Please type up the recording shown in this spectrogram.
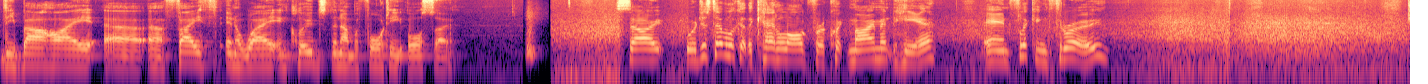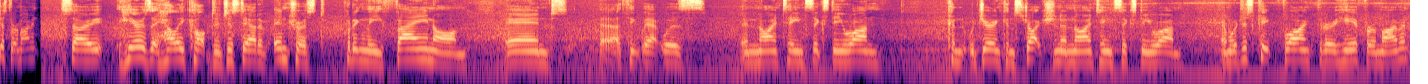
The Baha'i uh, uh, faith in a way includes the number 40 also. So we'll just have a look at the catalogue for a quick moment here and flicking through just for a moment. So here is a helicopter just out of interest putting the fane on and uh, I think that was in 1961 con during construction in 1961 and we'll just keep flying through here for a moment.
